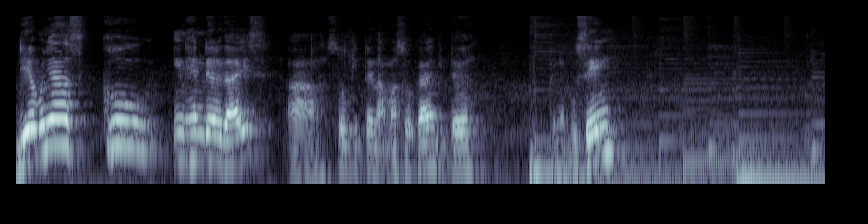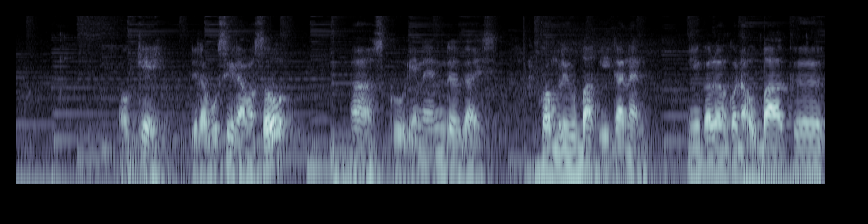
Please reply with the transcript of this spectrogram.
Dia punya screw in handle guys. Ah, So kita nak masukkan Kita kena pusing. Okay Dia dah pusing dah masuk ah, Screw in handle guys. Kau boleh ubah kiri kanan. Ni kalau kau nak ubah ke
